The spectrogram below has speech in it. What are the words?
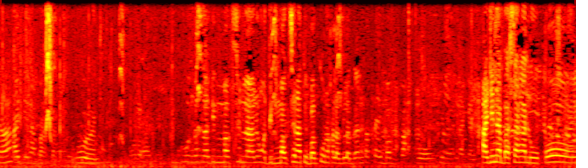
Na? Ay, dinabasa. Word. Kundas na dimagsin lalo nga dimagsin natin bag ko nakalaglagan tatay bagpak ko. Adi na basa nga lupon.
